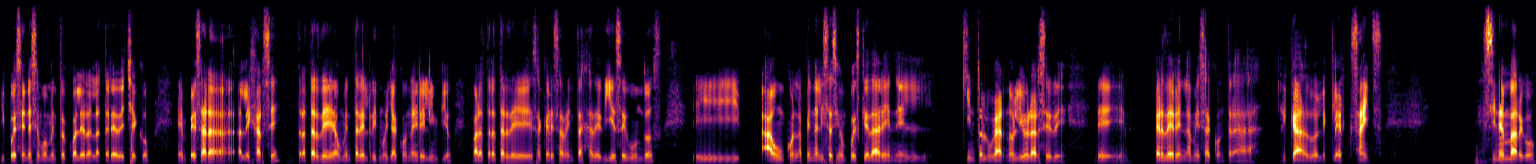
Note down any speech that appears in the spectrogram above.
y pues en ese momento, ¿cuál era la tarea de Checo? Empezar a alejarse, tratar de aumentar el ritmo ya con aire limpio para tratar de sacar esa ventaja de 10 segundos y aún con la penalización pues quedar en el quinto lugar, ¿no? Librarse de, de perder en la mesa contra Ricardo, Leclerc, Sainz. Sin embargo,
